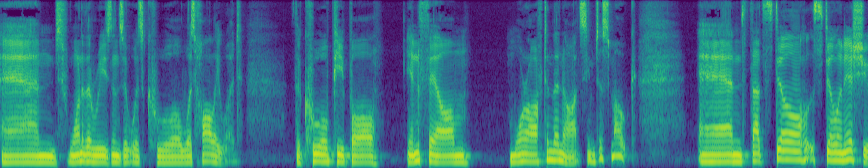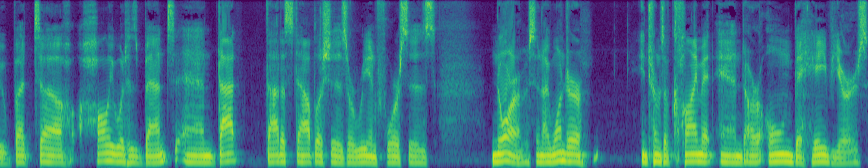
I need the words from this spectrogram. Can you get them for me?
And one of the reasons it was cool was Hollywood. The cool people in film, more often than not, seem to smoke. And that's still still an issue, but uh, Hollywood has bent, and that that establishes or reinforces norms. And I wonder in terms of climate and our own behaviors,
